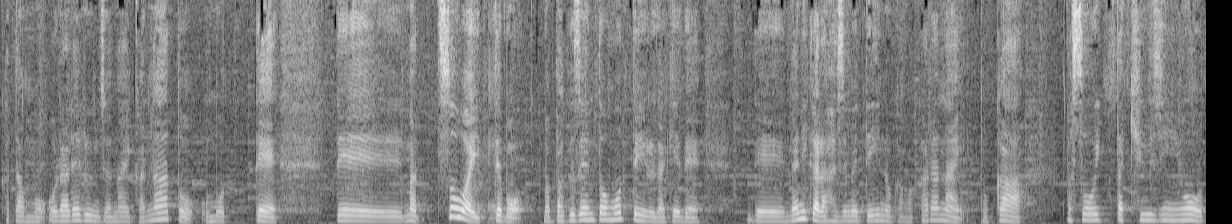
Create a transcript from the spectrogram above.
方もおられるんじゃないかなと思ってで、まあ、そうは言っても、まあ、漠然と思っているだけでで何から始めていいのかわからないとか、まあ、そういった求人を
